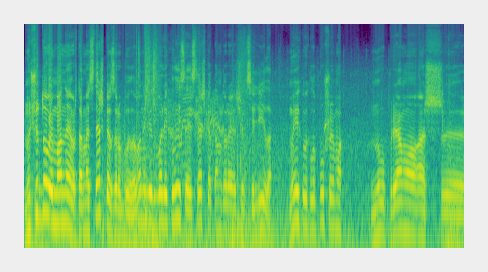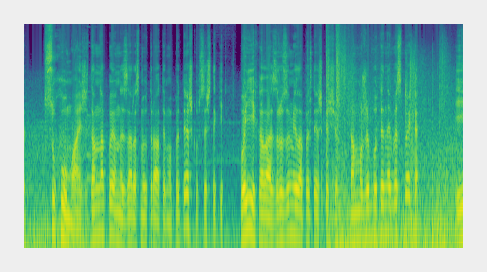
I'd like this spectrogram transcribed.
Ну, чудовий маневр, там СТшка зробили, вони відволіклися, СТшка там, до речі, вціліла. Ми їх вихлопушуємо, ну, прямо аж е, суху майже. Там, напевне, зараз ми втратимо ПТшку, все ж таки. Поїхала, зрозуміла ПТшка, що там може бути небезпека. І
